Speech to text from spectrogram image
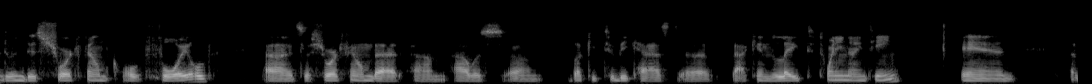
doing this short film called Foiled. Uh, it's a short film that um, I was um, lucky to be cast uh, back in late 2019. And uh,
